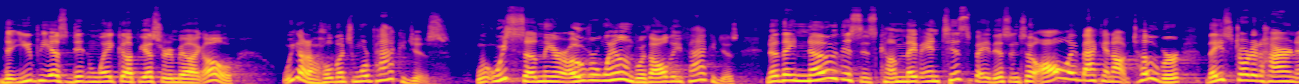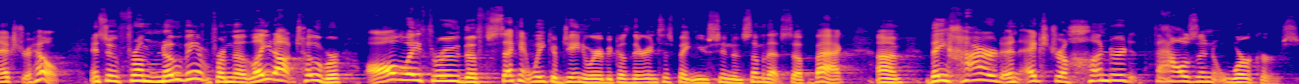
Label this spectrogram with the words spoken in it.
that UPS didn't wake up yesterday and be like, oh, we got a whole bunch more packages. We suddenly are overwhelmed with all these packages. Now, they know this is coming, they've anticipated this, and so all the way back in October, they started hiring extra help. And so from November, from the late October all the way through the second week of January, because they're anticipating you sending some of that stuff back, um, they hired an extra 100,000 workers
